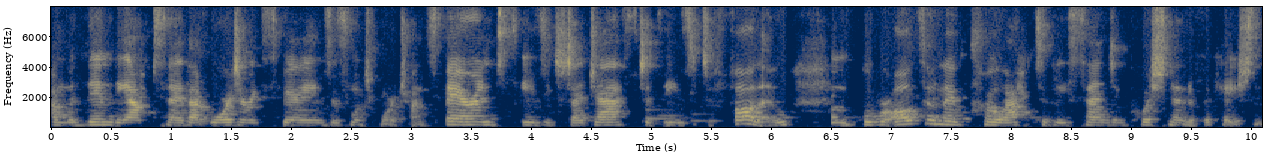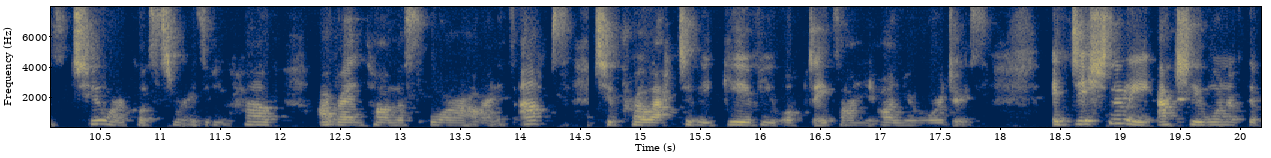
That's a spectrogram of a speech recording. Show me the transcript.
and within the apps now, that order experience is much more transparent. It's easy to digest. It's easy to follow. Um, but we're also now proactively sending push notifications to our customers. If you have our Brown Thomas or our Arnott's apps, to proactively give you updates on on your orders. Additionally, actually, one of the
